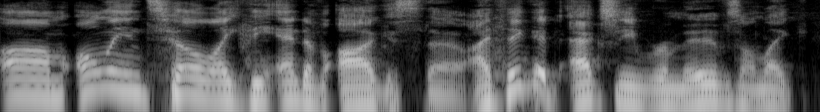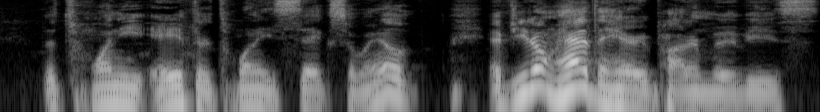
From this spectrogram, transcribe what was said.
um, only until like the end of August, though. I think it actually removes on like the 28th or 26th. So you know, if you don't have the Harry Potter movies,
